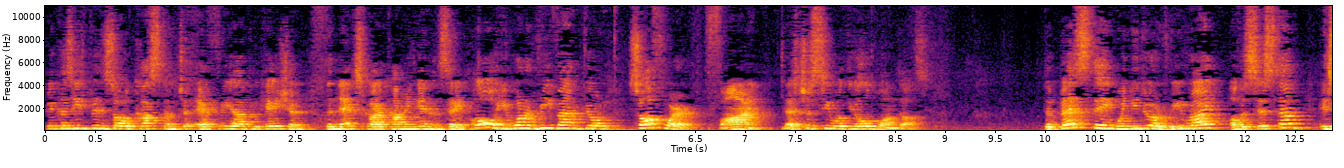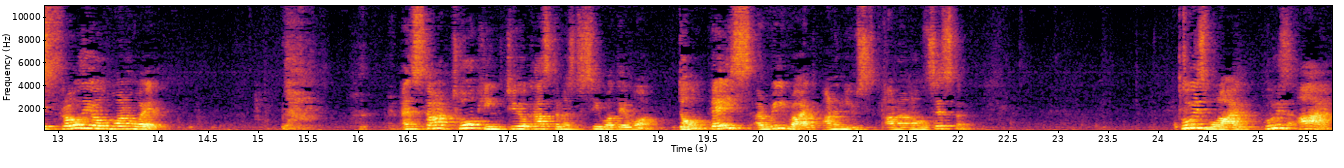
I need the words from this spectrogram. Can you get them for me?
Because he's been so accustomed to every application, the next guy coming in and saying, Oh, you want to revamp your software? Fine, let's just see what the old one does. The best thing when you do a rewrite of a system is throw the old one away. And start talking to your customers to see what they want. Don't base a rewrite on, a new, on an old system. Who is Y? Who is I?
